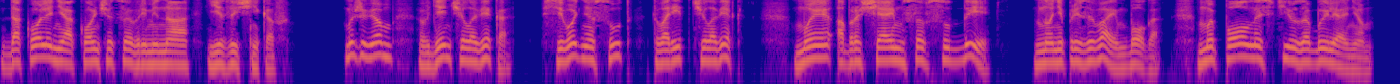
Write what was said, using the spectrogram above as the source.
доколе не окончатся времена язычников». Мы живем в день человека. Сегодня суд творит человек. Мы обращаемся в суды, но не призываем Бога. Мы полностью забыли о Нем.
